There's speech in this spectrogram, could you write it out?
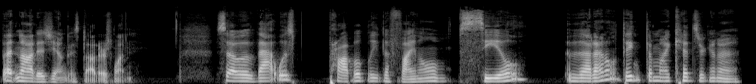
but not his youngest daughter's one. So that was probably the final seal that I don't think that my kids are going to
